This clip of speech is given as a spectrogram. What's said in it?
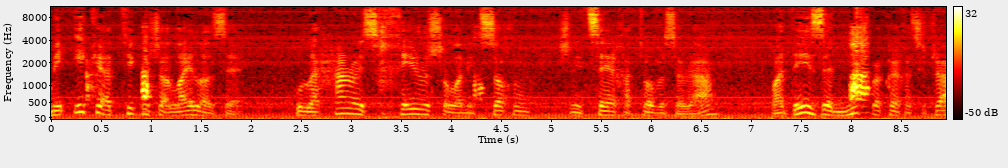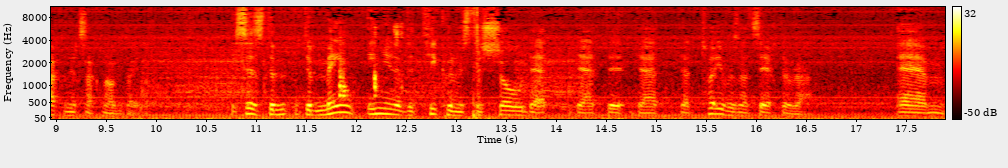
meike atikun shalayla ze ולהרס חירו של הניצוחן שניצח הטוב וסרע, ועדי זה נשבר כוח הסטרח ונרצח נוג He says the, the main inyan of the tikkun is to show that that the, that that toiv is not seich the. Um,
